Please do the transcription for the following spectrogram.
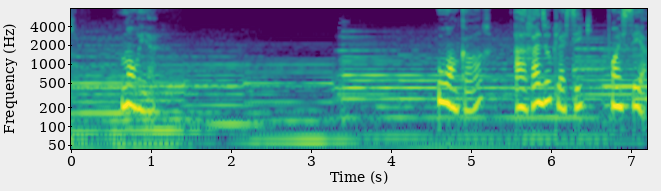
Montréal. Ou encore à radioclassique.ca.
